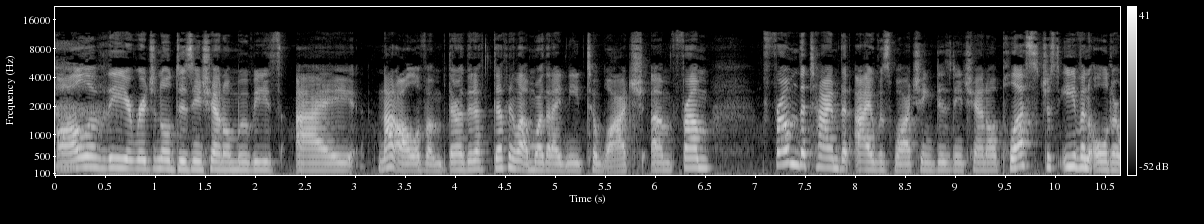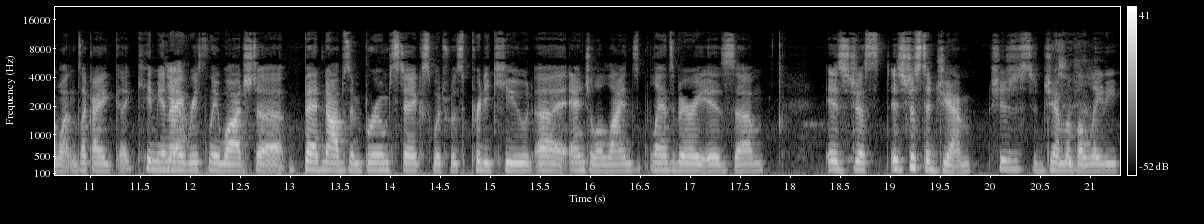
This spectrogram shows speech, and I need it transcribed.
all of the original Disney Channel movies. I not all of them. There are definitely a lot more that I need to watch. Um, from from the time that I was watching Disney Channel, plus just even older ones. Like I, like Kimmy and I recently watched uh, Bedknobs and Broomsticks, which was pretty cute. Uh, Angela Lans- Lansbury is um, is just is just a gem. She's just a gem of a lady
